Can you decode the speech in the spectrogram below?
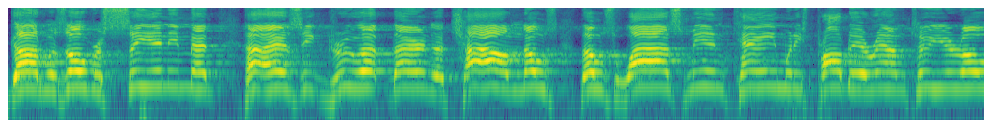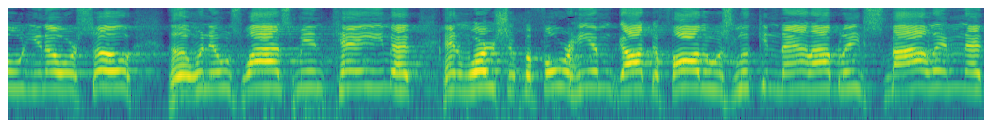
God was overseeing him uh, as he grew up there, and the child, and those, those wise men came when he's probably around two year old, you know, or so. Uh, when those wise men came and, and worshiped before him, God the Father was looking down, I believe, smiling at,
